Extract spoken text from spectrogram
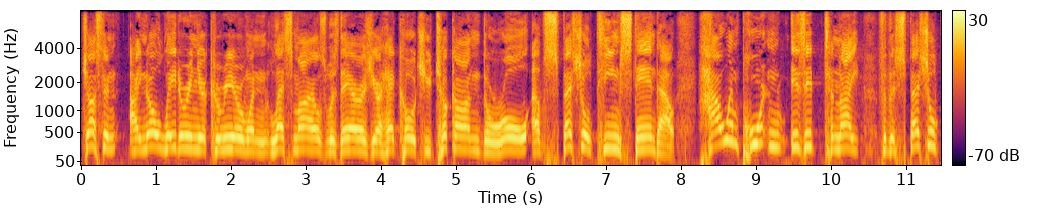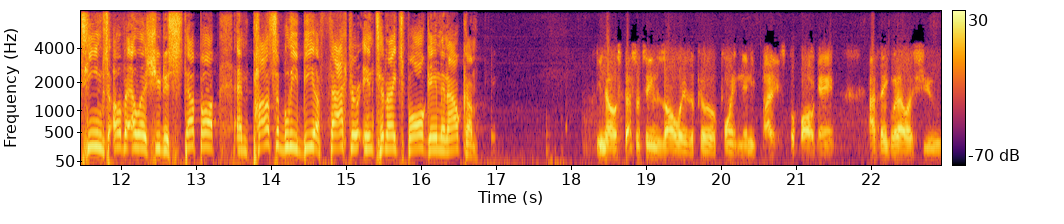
Justin, I know later in your career when Les Miles was there as your head coach, you took on the role of special team standout. How important is it tonight for the special teams of LSU to step up and possibly be a factor in tonight's ball game and outcome? You know, special teams is always a pivotal point in anybody's football game. I think with LSU,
